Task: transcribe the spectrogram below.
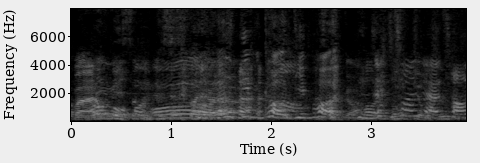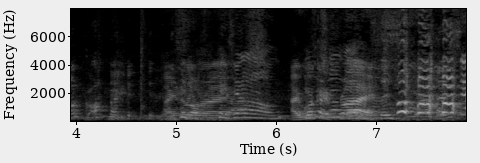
but I don't need a. This is 哦，那 like 是 a. difficult difficult。like a- 然后从九十超怪，I know, 很 right? 像 I work at Fry. 体啊很像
